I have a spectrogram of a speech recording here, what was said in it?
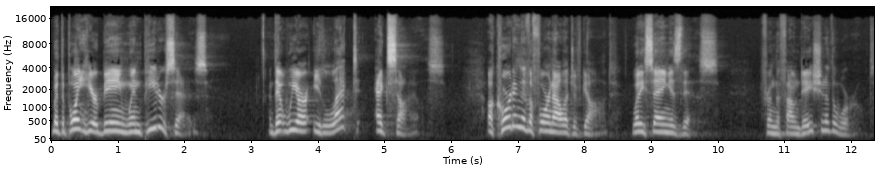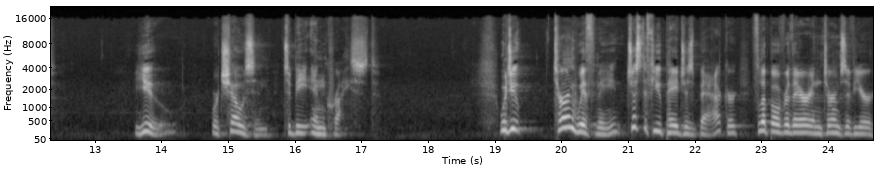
But the point here being when Peter says that we are elect exiles according to the foreknowledge of God. What he's saying is this from the foundation of the world, you were chosen to be in Christ. Would you turn with me just a few pages back or flip over there in terms of your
